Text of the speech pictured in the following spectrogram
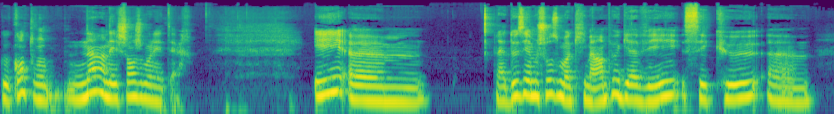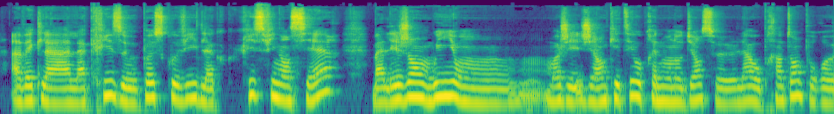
que quand on a un échange monétaire. Et la deuxième chose, moi, qui m'a un peu gavée, c'est que avec la, crise post-Covid, la crise financière, bah, les gens, oui, on, moi j'ai enquêté auprès de mon audience là au printemps pour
